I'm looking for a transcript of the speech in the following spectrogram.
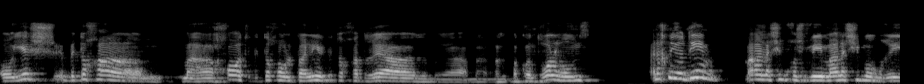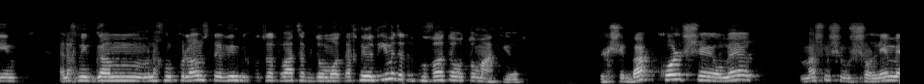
או יש בתוך המערכות, בתוך האולפנים, בתוך חדרי ה... ב control rooms, אנחנו יודעים מה אנשים חושבים, מה אנשים אומרים, אנחנו גם, אנחנו כולנו מסתובבים בקבוצות וואטסאפ דומות, אנחנו יודעים את התגובות האוטומטיות. וכשבא קול שאומר משהו שהוא שונה מה,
